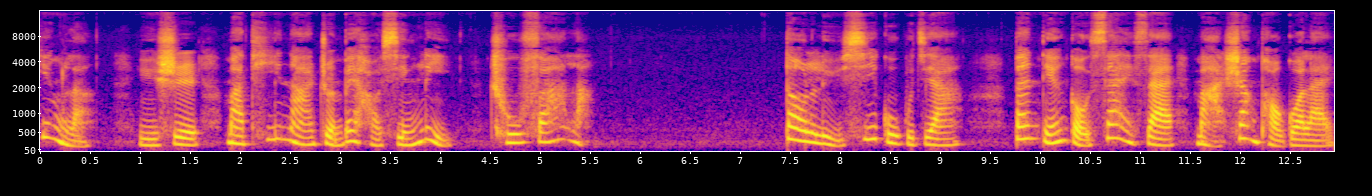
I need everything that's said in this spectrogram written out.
应了，于是马蒂娜准备好行李，出发了。到了吕西姑姑家，斑点狗赛赛马上跑过来，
